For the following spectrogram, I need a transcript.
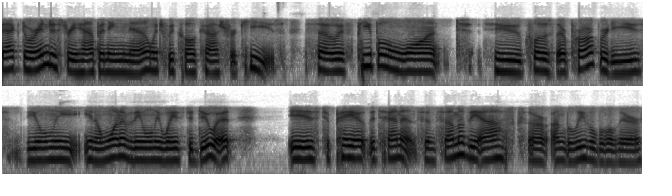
backdoor industry happening now, which we call cash for keys. So if people want to close their properties, the only, you know, one of the only ways to do it is to pay out the tenants, and some of the asks are unbelievable. They're,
